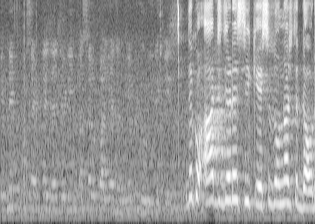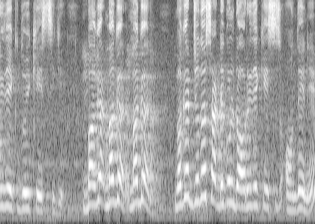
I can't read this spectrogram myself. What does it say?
ਕਿੰਨੇ ਪਰਸੈਂਟੇਜ ਹੈ ਜਿਹੜੀ ਅਸਲ ਪਾਈਆਂ ਜਾਂਦੀਆਂ ਵੀ ਡੋਰੀ ਦੇ ਕੇਸ ਦੇਖੋ, ਅੱਜ ਜਿਹੜੇ ਸੀ ਕੇਸਿਸ ਉਹਨਾਂ 'ਚ ਤਾਂ ਡੌਰੀ ਦੇ ਇੱਕ ਦੋ ਹੀ ਕੇਸ ਸੀਗੇ। ਮਗਰ ਮਗਰ ਮਗਰ ਮਗਰ ਜਦੋਂ ਸਾਡੇ ਕੋਲ ਡੌਰੀ ਦੇ ਕੇਸਿਸ ਆਉਂਦੇ ਨੇ,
